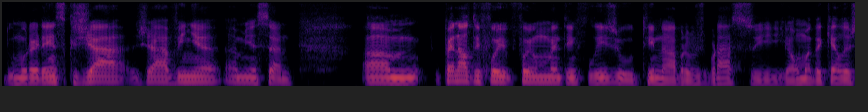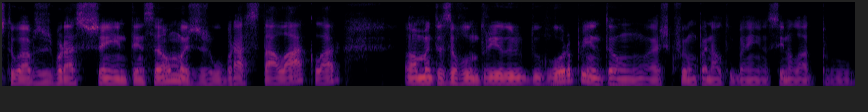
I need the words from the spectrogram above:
do Moreirense que já, já vinha ameaçando. Um, o penalti foi, foi um momento infeliz. O Tino abre os braços e é uma daquelas que tu abres os braços sem intenção, mas o braço está lá, claro. Aumentas a volumetria do, do corpo, então acho que foi um penalti bem assinalado por,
